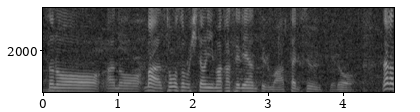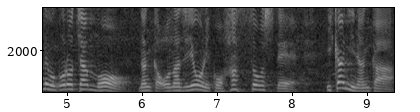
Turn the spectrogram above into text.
そのあのまあそもそも人に任せるやんっていうのもあったりするんですけどなんかでもゴロちゃんもなんか同じようにこう発想していかになんか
